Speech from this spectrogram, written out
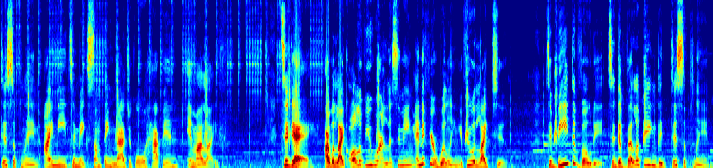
discipline I need to make something magical happen in my life. Today, I would like all of you who are listening, and if you're willing, if you would like to, to be devoted to developing the discipline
